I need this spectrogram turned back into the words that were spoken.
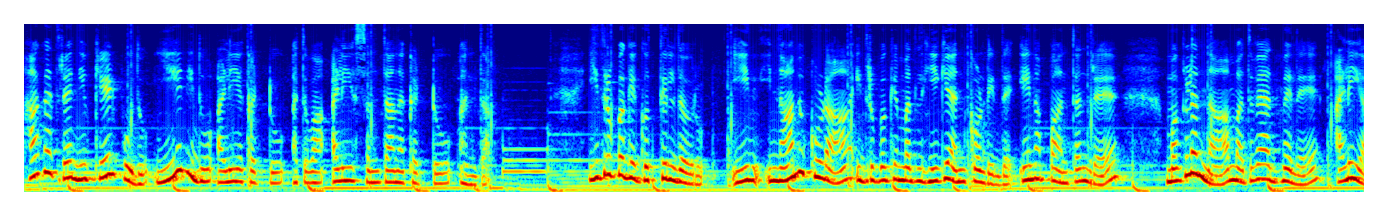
ಹಾಗಾದರೆ ನೀವು ಕೇಳ್ಬೋದು, ಏನಿದು ಅಳಿಯ ಕಟ್ಟು ಅಥವಾ ಅಳಿಯ ಸಂತಾನ ಕಟ್ಟು ಅಂತ. ಇದ್ರ ಬಗ್ಗೆ ಗೊತ್ತಿಲ್ಲದವರು ಈ ನಾನು ಕೂಡ ಇದ್ರ ಬಗ್ಗೆ ಮೊದಲು ಹೀಗೆ ಅಂದ್ಕೊಂಡಿದ್ದೆ ಏನಪ್ಪ ಅಂತಂದರೆ, ಮಗಳನ್ನು ಮದುವೆ ಆದಮೇಲೆ ಅಳಿಯ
